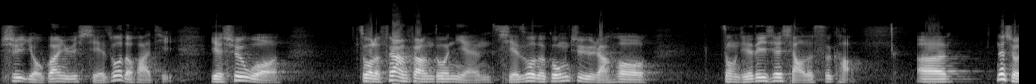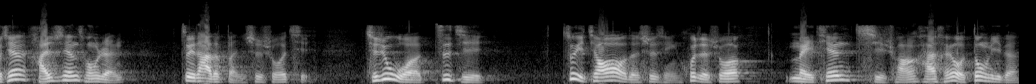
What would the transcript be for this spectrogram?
是有关于协作的话题，也是我做了非常非常多年协作的工具，然后总结的一些小的思考。呃。那首先还是先从人最大的本事说起。其实我自己最骄傲的事情，或者说每天起床还很有动力的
